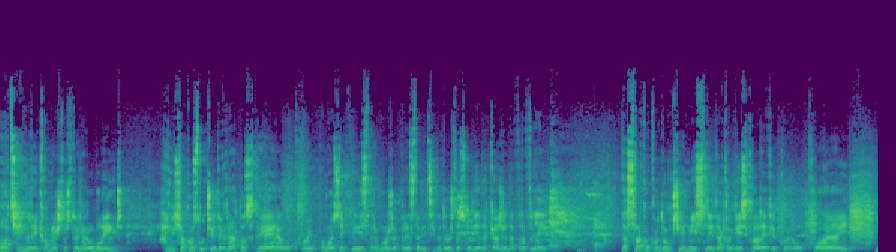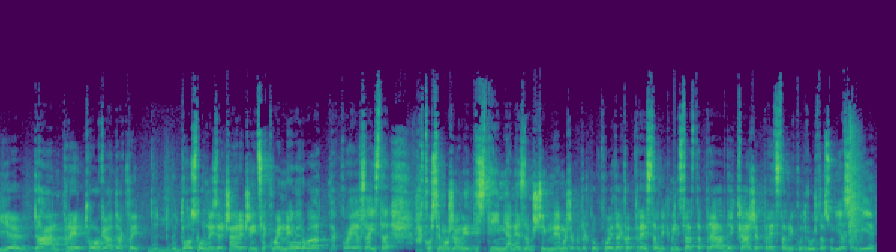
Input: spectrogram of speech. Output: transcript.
ocenili kao nešto što je na rubu linča. Ali u svakom slučaju, dakle, atmosfera u kojoj pomoćnik ministra može predstavnicima društva sudija da kaže da profljaju da svako ko drugčije misli, dakle, diskvalifikuje, u kojoj je dan pre toga, dakle, doslovno izrečena rečenica koja je neverovatna, koja je zaista, ako se možemo vidjeti s tim, ja ne znam s čim ne možemo, dakle, u kojoj, dakle, predstavnik Ministarstva pravde kaže predstavniku društva sudija Srbije,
